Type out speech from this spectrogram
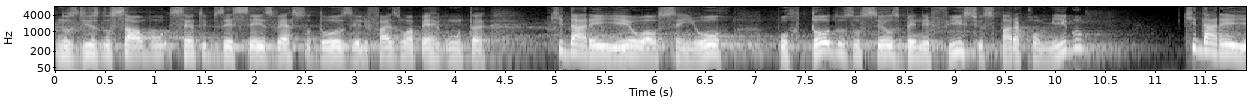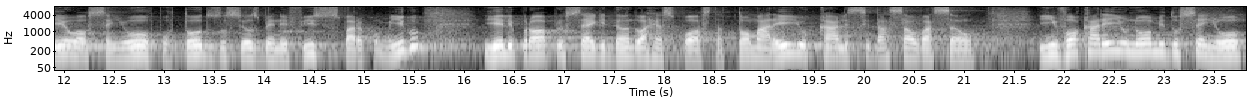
nos diz no Salmo 116, verso 12, ele faz uma pergunta: Que darei eu ao Senhor por todos os seus benefícios para comigo? Que darei eu ao Senhor por todos os seus benefícios para comigo? E ele próprio segue dando a resposta: Tomarei o cálice da salvação e invocarei o nome do Senhor,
